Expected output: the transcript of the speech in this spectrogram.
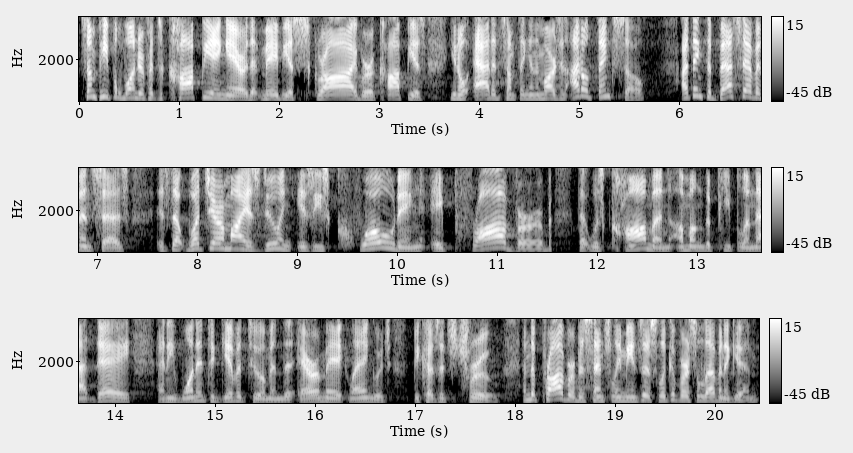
Some people wonder if it's a copying error that maybe a scribe or a copyist, you know, added something in the margin. I don't think so. I think the best evidence says is that what Jeremiah is doing is he's quoting a proverb that was common among the people in that day, and he wanted to give it to him in the Aramaic language because it's true. And the proverb essentially means this look at verse 11 again.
